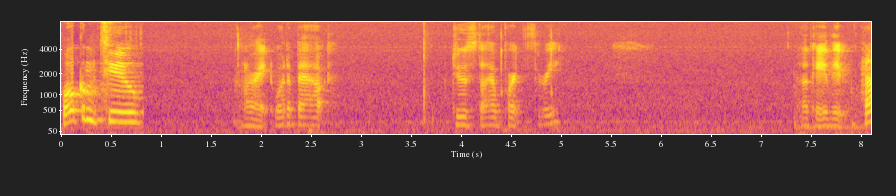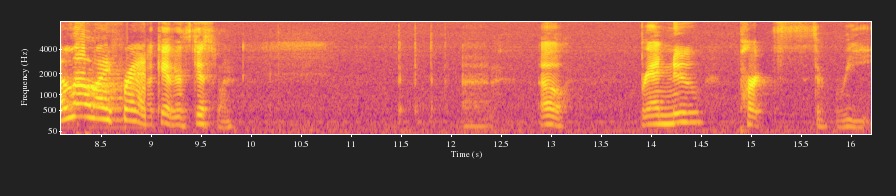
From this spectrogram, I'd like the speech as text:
Welcome to... Alright, what about... Do Style Part 3? Okay, there... Hello, my friend! Okay, there's this one. Uh, oh. Brand new Part 3.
